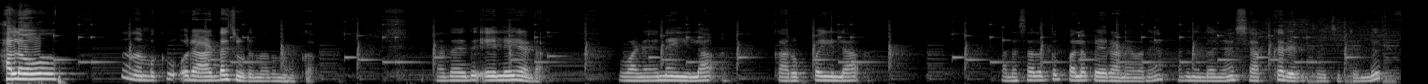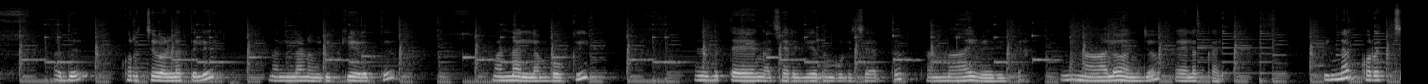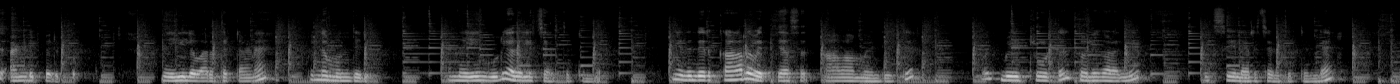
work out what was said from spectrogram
Hello. നമുക്ക് ഒരട ചുടുന്നത് നോക്കാം. അതായത് ഇലയട. വഴനയില കറുപ്പയില പല സ്ഥലത്തും പല പേരാണ് പറയാം അതിനെന്താ ഞാൻ ശർക്കര എടുത്ത് വെച്ചിട്ടുണ്ട്. അത് കുറച്ച് വെള്ളത്തിൽ നല്ലോണം ഉരുക്കിയെടുത്ത് മണ്ണെല്ലാം പൊക്കി എന്നിട്ട് തേങ്ങ ചെറുകിയതും കൂടി ചേർത്ത് നന്നായി വേവിക്കാം. നാലോ അഞ്ചോ ഏലക്കായ്. പിന്നെ കുറച്ച് അണ്ടിപ്പരിപ്പ്. നെയ്യിൽ വറുത്തിട്ടാണ്. പിന്നെ മുന്തിരി നെയ്യും കൂടി അതിൽ ചേർത്തിട്ടുണ്ട്. ഇനി ഇതിന്റെ ഒരു കളറ് വ്യത്യാസം ആവാൻ വേണ്ടിയിട്ട് ഒരു ബീട്രൂട്ട് തൊലി കളഞ്ഞ് മിക്സിയിൽ അരച്ചെടുത്തിട്ടുണ്ട്.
